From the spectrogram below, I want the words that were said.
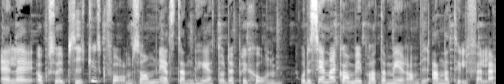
eller också i psykisk form som nedstämdhet och depression. Och det senare kommer vi prata mer om vid annat tillfälle.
